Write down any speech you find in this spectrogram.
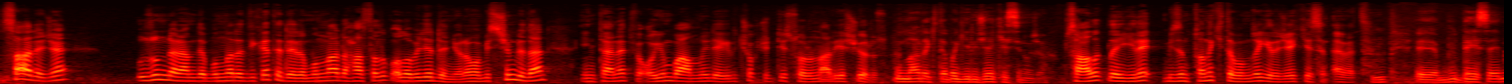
Sadece uzun dönemde bunlara dikkat edelim. Bunlar da hastalık olabilir deniyor. Ama biz şimdiden internet ve oyun bağımlılığı ile ilgili çok ciddi sorunlar yaşıyoruz. Bunlar da kitaba gireceği kesin hocam. Sağlıkla ilgili bizim tanı kitabımıza gireceği kesin. Evet. Ee, bu DSM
